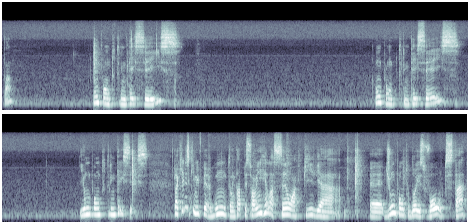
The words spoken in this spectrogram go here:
Opa... 1.36, 1.36 e 1.36. Para aqueles que me perguntam, tá, pessoal, em relação à pilha é, de 1.2 volts, tá,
